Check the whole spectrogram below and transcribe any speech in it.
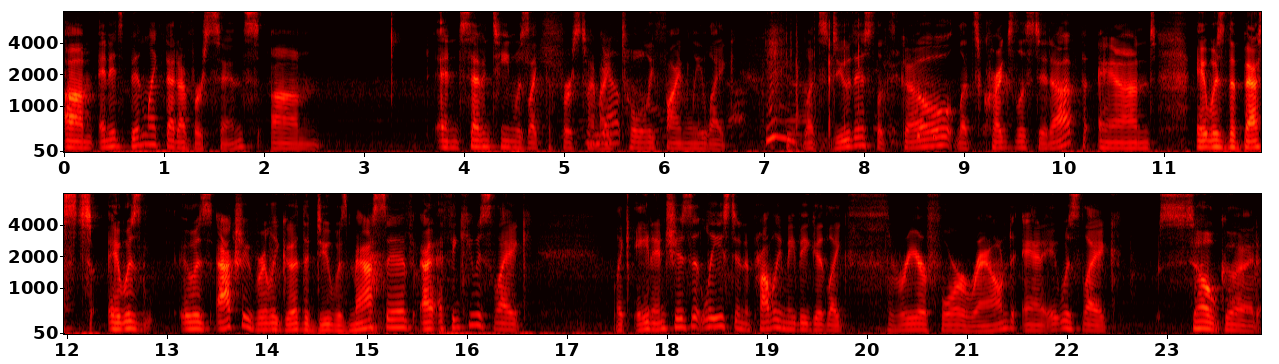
um and it's been like that ever since. Um and 17 was like the first time I totally finally like let's do this let's go let's craigslist it up and it was the best it was it was actually really good. The dude was massive. I, I think he was like like eight inches at least and it probably maybe good like three or four around and it was like so good.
